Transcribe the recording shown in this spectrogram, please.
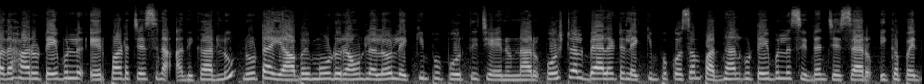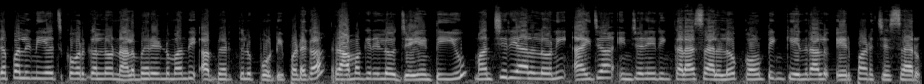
పదహారు టేబుళ్ళు ఏర్పాటు చేసిన అధికారులు నూట యాభై మూడు రౌండ్లలో లెక్కింపు పూర్తి చేయనున్నారు. పోస్టల్ బ్యాలెట్ లెక్కింపు కోసం పద్నాలుగు టేబుళ్ళు సిద్ధం చేశారు. ఇక పెద్దపల్లి నియోజకవర్గంలో నలభై రెండు మంది అభ్యర్థులు పోటీపడగా రామగిరిలో జేఎన్టీయు మంచిర్యాలలోని ఐజా ఇంజనీరింగ్ కళాశాలలో కౌంటింగ్ కేంద్రాలు ఏర్పాటు చేశారు.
